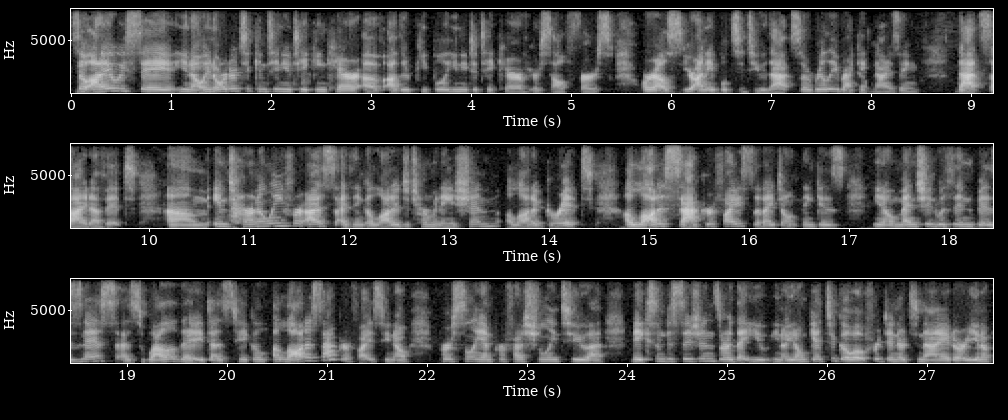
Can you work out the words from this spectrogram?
So mm-hmm. i always say you know in order to continue taking care of other people you need to take care of yourself first or else you're unable to do that. So really recognizing that side of it. Um, internally for us, I think a lot of determination, a lot of grit, a lot of sacrifice that I don't think is, you know, mentioned within business as well. That it does take a, a lot of sacrifice, you know, personally and professionally to uh, make some decisions, or that you, you know, you don't get to go out for dinner tonight, or you know,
